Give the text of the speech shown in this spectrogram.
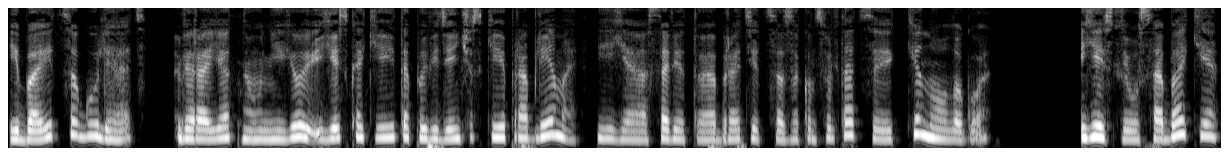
и боится гулять, вероятно, у нее есть какие-то поведенческие проблемы, и я советую обратиться за консультацией к кинологу. Если у собаки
